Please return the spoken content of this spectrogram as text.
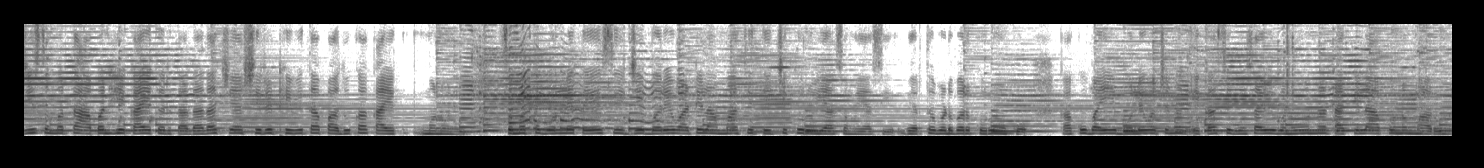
जी समर्थ आपण हे काय करता? दादाची शिरी ठेविता पादुका काय म्हणून? समर्थ बोलले तयसी जे बरे वाटेल आम्हासी तेची करू या समयासी. व्यर्थ बडबड करू नको. काकूबाई बोले वचन एकासी गोसावी बनवून टाकीला आपण मारून.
